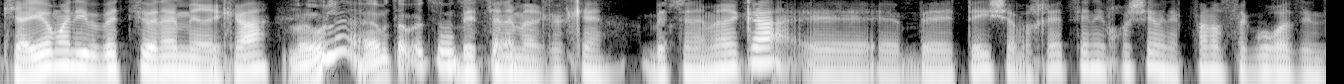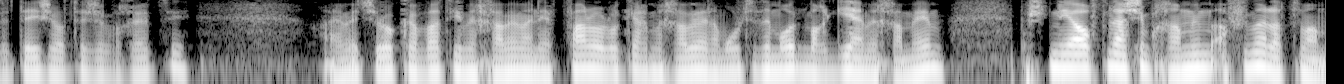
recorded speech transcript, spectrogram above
כי היום אני בבית ציוני אמריקה, מעולה, היום אתה בעצם... בית ציוני אמריקה, כן. בית ציוני אמריקה, אה, בתשע וחצי אני חושב, אני אף פעם לא סגור על זה אם זה תשע או תשע וחצי. האמת שלא קבעתי מחמם, אני אף פעם לא לוקח מחמם, למרות שזה מאוד מרגיע מחמם. פשוט נהיה אופנה שמחממים עפים על עצמם.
